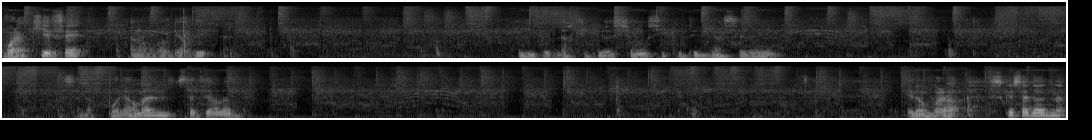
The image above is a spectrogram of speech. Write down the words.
Voilà, qui est fait. Alors on va regarder au niveau de l'articulation, si tout est bien serré. Ça n'a pas l'air mal cette affaire là. Et donc voilà ce que ça donne.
